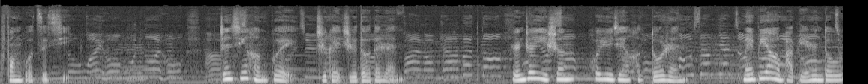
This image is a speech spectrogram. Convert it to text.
放过自己。真心很贵，只给值得的人。人这一生会遇见很多人，没必要把别人都。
